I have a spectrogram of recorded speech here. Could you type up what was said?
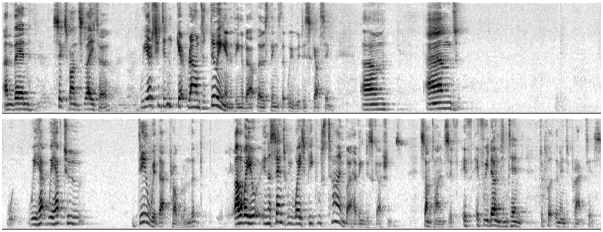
and then six months later, we actually didn't get round to doing anything about those things that we were discussing. Um, and we, ha- we have to deal with that problem. That, otherwise, in a sense, we waste people's time by having discussions sometimes if, if, if we don't intend to put them into practice.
